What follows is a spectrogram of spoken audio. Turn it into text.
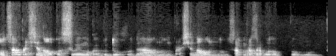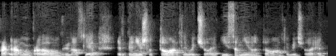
он сам профессионал по своему как бы, духу, да, он, он профессионал, он, он сам разработал программу и продал ему 12 лет. Это, конечно, талантливый человек, несомненно, талантливый человек.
